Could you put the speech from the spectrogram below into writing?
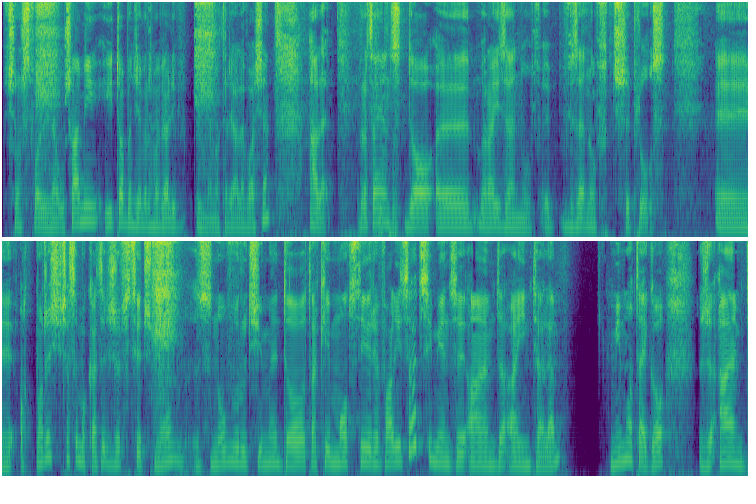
wciąż swoje za uszami i to będziemy rozmawiali w innym materiale właśnie, ale wracając do e, Ryzenów, Zenów 3+, e, o, może się czasem okazać, że w styczniu znów wrócimy do takiej mocnej rywalizacji między AMD a Intelem, mimo tego, że AMD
